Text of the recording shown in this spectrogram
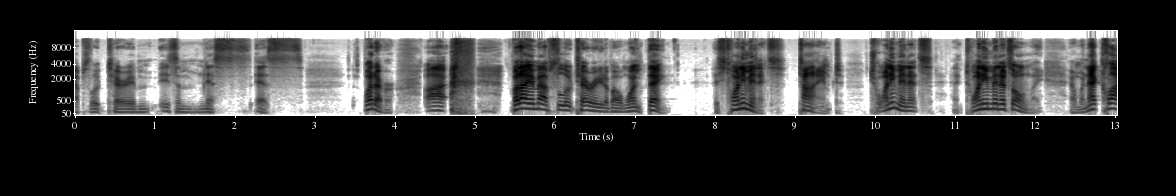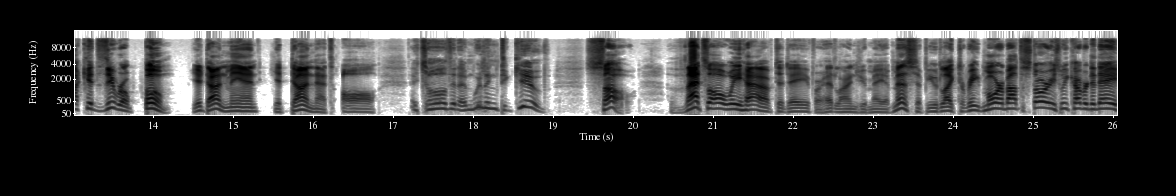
Absolutarianismness. Is. Whatever. Uh, but I am absolutarian about one thing. It's 20 minutes, timed. 20 minutes, and 20 minutes only. And when that clock hits zero, boom, you're done, man. You're done. That's all it's all that I'm willing to give. So, that's all we have today for headlines you may have missed. If you'd like to read more about the stories we covered today,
